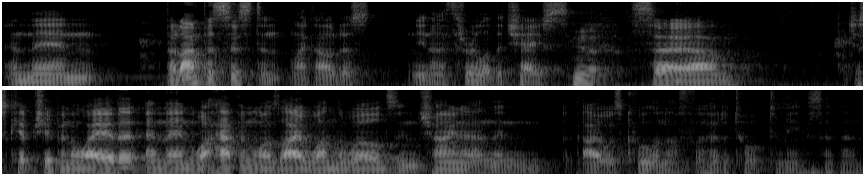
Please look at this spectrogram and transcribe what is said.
and then, but I'm persistent. Like I'll just you know thrill of the chase. Yeah. So um, just kept chipping away at it, and then what happened was I won the worlds in China, and then I was cool enough for her to talk to me. So then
